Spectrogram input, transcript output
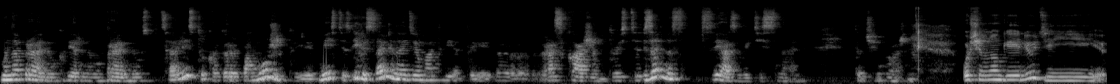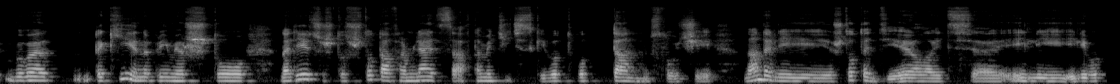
Мы направим к верному, правильному специалисту, который поможет и вместе, или сами найдем ответ и э, расскажем. То есть обязательно связывайтесь с нами. Это очень важно. Очень многие люди, и бывают такие, например, что надеются, что что-то оформляется автоматически. Вот, вот в данном случае надо ли что-то делать э, или, или вот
